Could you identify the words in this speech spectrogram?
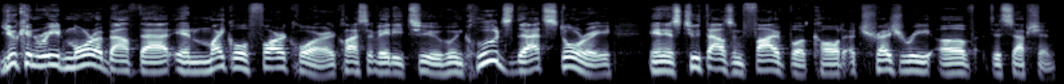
You can read more about that in Michael Farquhar, class of 82, who includes that story in his 2005 book called A Treasury of Deception.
